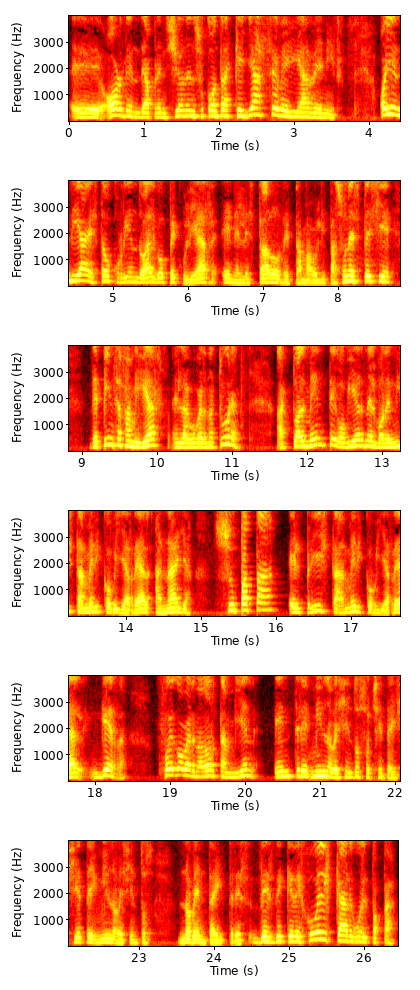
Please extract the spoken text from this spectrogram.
eh, orden de aprehensión en su contra que ya se veía venir. Hoy en día está ocurriendo algo peculiar en el estado de Tamaulipas, una especie de pinza familiar en la gubernatura. Actualmente gobierna el morenista Américo Villarreal Anaya. Su papá, el priista Américo Villarreal Guerra, fue gobernador también entre 1987 y 1993. Desde que dejó el cargo el papá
